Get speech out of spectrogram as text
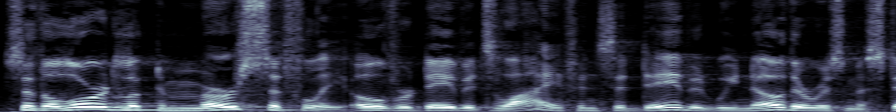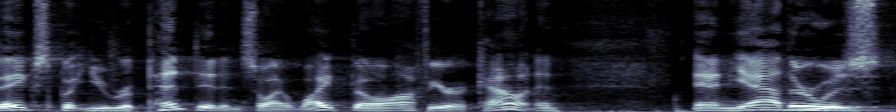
So the Lord looked mercifully over David's life and said, David, we know there was mistakes, but you repented, and so I wiped them off your account. And and yeah, there was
